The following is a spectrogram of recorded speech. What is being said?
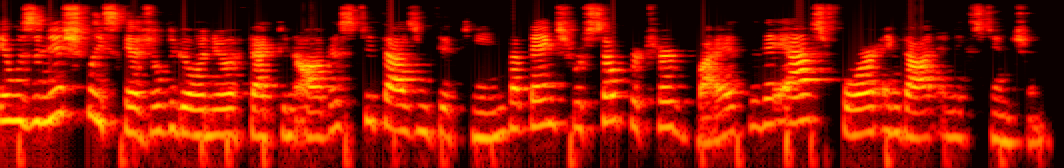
It was initially scheduled to go into effect in August 2015, but banks were so perturbed by it that they asked for and got an extension.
